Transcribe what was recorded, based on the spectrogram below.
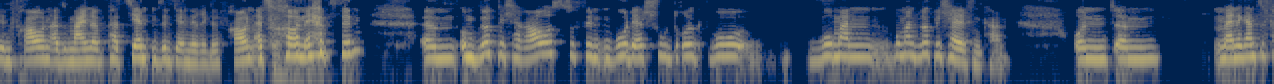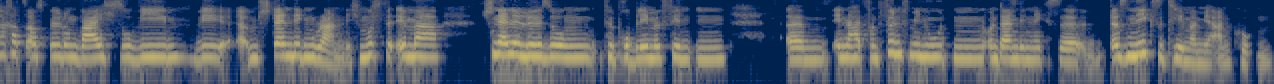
den Frauen, also meine Patienten sind ja in der Regel Frauen als Frauenärztin, ähm, um wirklich herauszufinden, wo der Schuh drückt, wo, wo, man, wo man wirklich helfen kann. Und ähm, meine ganze Facharztausbildung war ich so wie, wie im ständigen Run. Ich musste immer schnelle Lösungen für Probleme finden, ähm, innerhalb von fünf Minuten und dann die nächste, das nächste Thema mir angucken.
